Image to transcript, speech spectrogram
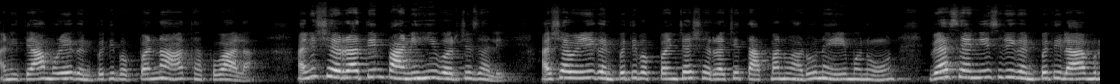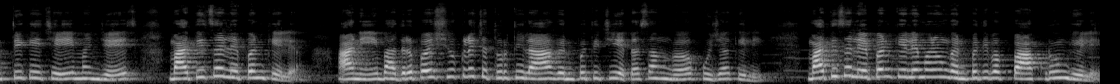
आणि त्यामुळे गणपती बाप्पांना थकवा आला. आणि शरीरातील पाणीही वर्ज्य झाले. अशा वेळी गणपती बाप्पांच्या शरीराचे तापमान वाढू नये म्हणून व्यास यांनी श्री गणपतीला मृत्तिकेचे म्हणजेच मातीचं लेपन केलं आणि भाद्रपद शुक्ल चतुर्थीला गणपतीची यथासांग पूजा केली. मातीचं लेपन केले म्हणून गणपती बाप्पा आखडून गेले.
